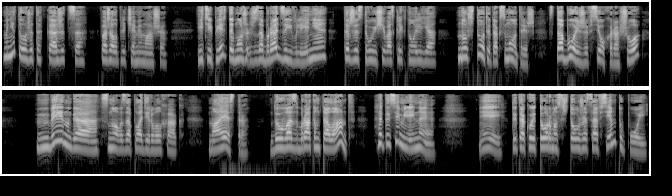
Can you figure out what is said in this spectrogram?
«Мне тоже так кажется», — пожала плечами Маша. «И теперь ты можешь забрать заявление», — торжествующе воскликнул Илья. «Ну что ты так смотришь? С тобой же все хорошо?» «Бинго!» — снова зааплодировал Хак. «Маэстро, да у вас с братом талант. Это семейное. Эй, ты такой тормоз, что уже совсем тупой?»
